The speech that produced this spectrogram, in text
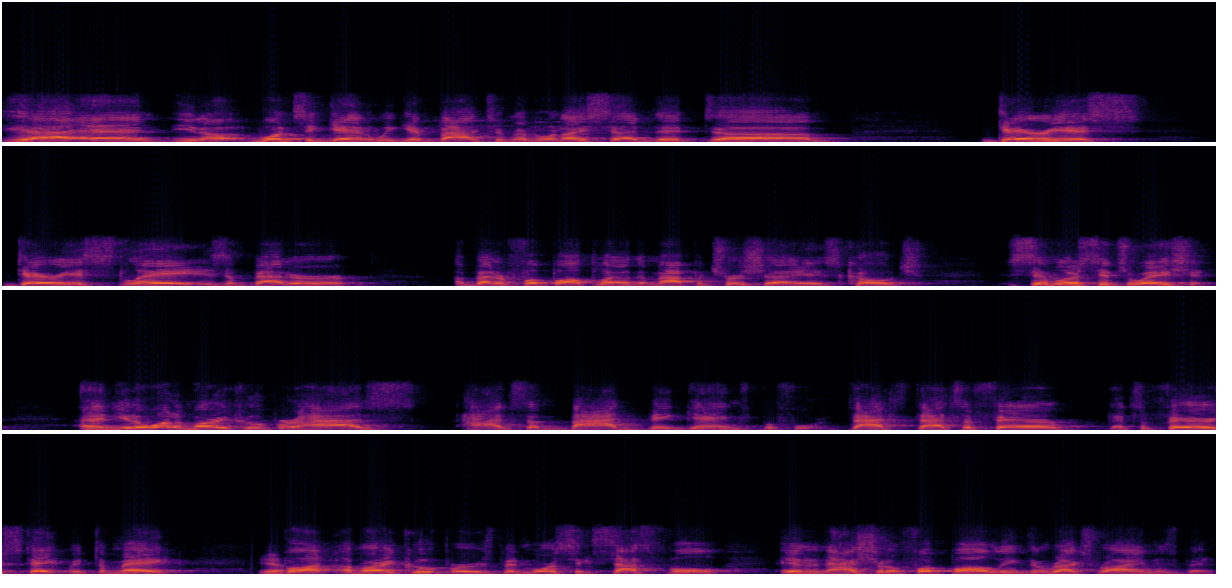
Yeah, and you know, once again, we get back to remember when I said that uh, Darius Darius Slay is a better a better football player than Matt Patricia is, coach. Similar situation. And you know what? Amari Cooper has had some bad big games before. That's that's a fair that's a fair statement to make. Yep. But Amari Cooper has been more successful in the National Football League than Rex Ryan has been.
